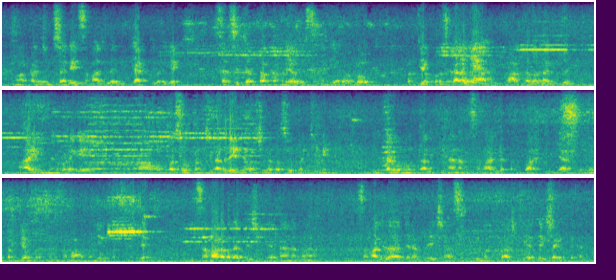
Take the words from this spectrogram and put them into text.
ಪಂಚಮ ಪಂಚಮಸಾಲಿ ಸಮಾಜದ ವಿದ್ಯಾರ್ಥಿಗಳಿಗೆ ಸರ್ ಸಿದ್ದಪ್ಪ ಕಂಬಳಿ ಅವರ ಹೆಸರಿನಲ್ಲಿ ಯಾವಾಗಲೂ ಪ್ರತಿಯೊಬ್ಬ ಪುರಸ್ಕಾರವನ್ನು ಮಾಡ್ತಾ ಆ ಹಿಂದಿನ ಒಳಗೆ ಬಸವ ಪಂಚಮಿ, ಹದಿನೈದನೇ ವರ್ಷದ ಬಸವ ಪಂಚಮಿ ಇಳಕಲ್ ಮೂರು ತಾಲೂಕಿನ ನಮ್ಮ ಸಮಾಜದ ಪ್ರತಿಭಾನ್ವಿತ ವಿದ್ಯಾರ್ಥಿಗಳಿಗೆ ಪ್ರಶಸ್ತಿ ಸಮಾರಂಭ ಏರ್ಪಡಿಸಿದೆ ಈ ಸಮಾರಂಭದ ಅಧ್ಯಕ್ಷತೆಯನ್ನು ನಮ್ಮ ಸಮಾಜದ ಜನಪ್ರಿಯ ಶಾಸಕರು ಮತ್ತು ರಾಷ್ಟ್ರೀಯ ಅಧ್ಯಕ್ಷ ಆಗಿರ್ತಕ್ಕಂಥ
